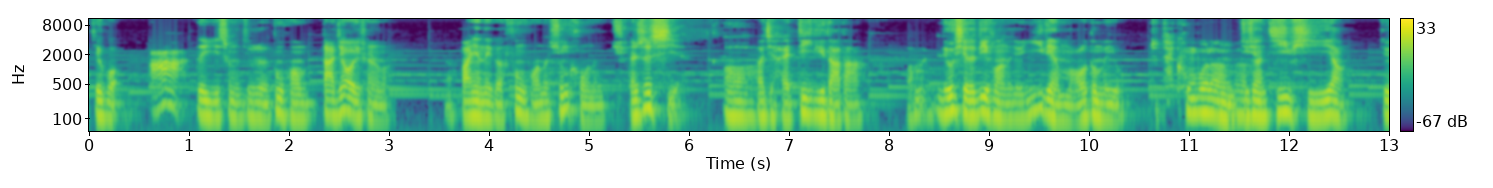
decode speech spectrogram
结果啊的一声，就是凤凰大叫一声嘛。发现那个凤凰的胸口呢，全是血哦，而且还滴滴答答，啊，流血的地方呢，就一点毛都没有，这太恐怖了，就像鸡皮一样，就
